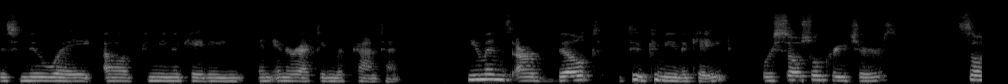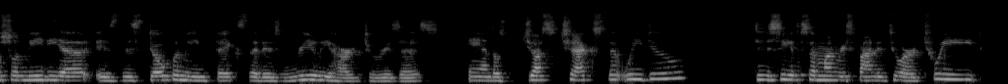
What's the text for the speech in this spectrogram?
this new way of communicating and interacting with content. Humans are built to communicate. We're social creatures social media is this dopamine fix that is really hard to resist. And those just checks that we do to see if someone responded to our tweet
